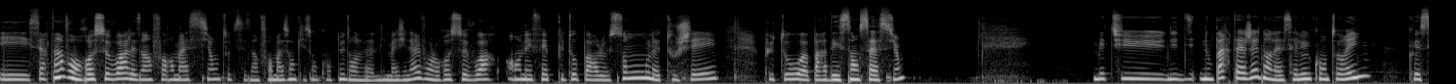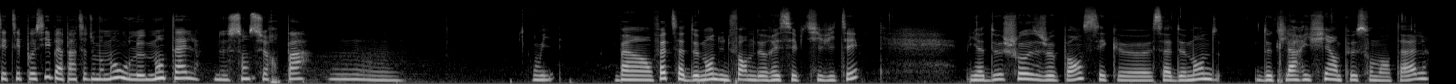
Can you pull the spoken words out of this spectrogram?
Et certains vont recevoir les informations, toutes ces informations qui sont contenues dans l'imaginal, vont le recevoir en effet plutôt par le son, le toucher, plutôt par des sensations. Mais tu nous partageais dans la cellule contouring que c'était possible à partir du moment où le mental ne censure pas. Hmm. Oui. Ben, en fait, ça demande une forme de réceptivité. Il y a deux choses, je pense, c'est que ça demande de clarifier un peu son mental,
